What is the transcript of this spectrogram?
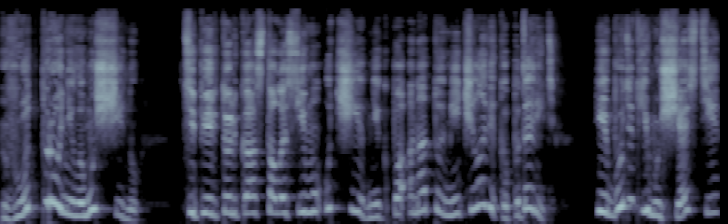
Вот проняло мужчину. Теперь только осталось ему учебник по анатомии человека подарить, и будет ему счастье.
